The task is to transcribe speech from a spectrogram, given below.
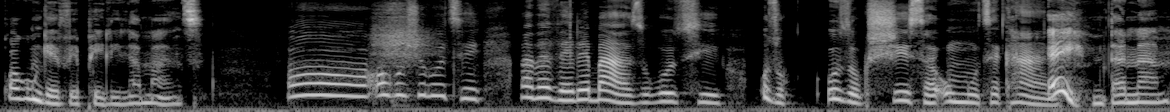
Kwakungeve phelile amanzi. Oh, okusho ukuthi babevele bazi ukuthi uzok uzokushisa umuthi ekhanda. Hey mntanami.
